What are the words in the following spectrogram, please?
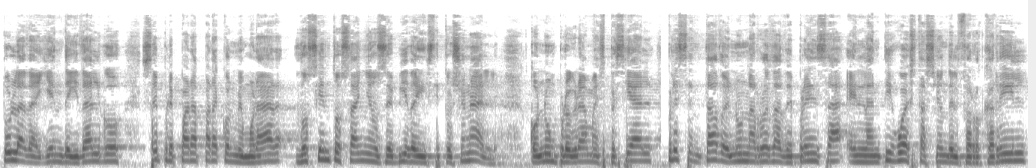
Tula de Allende Hidalgo se prepara para conmemorar 200 años de vida institucional, con un programa especial presentado en una rueda de prensa en la antigua estación del ferrocarril,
